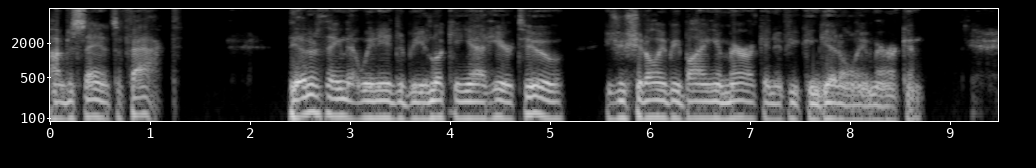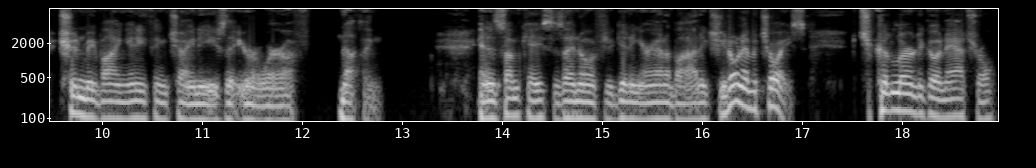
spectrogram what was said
I'm just saying it's a fact. The other thing that we need to be looking at here too you should only be buying American if you can get only American. Shouldn't be buying anything Chinese that you're aware of. Nothing. And in some cases, I know if you're getting your antibiotics, you don't have a choice, but you could learn to go natural.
